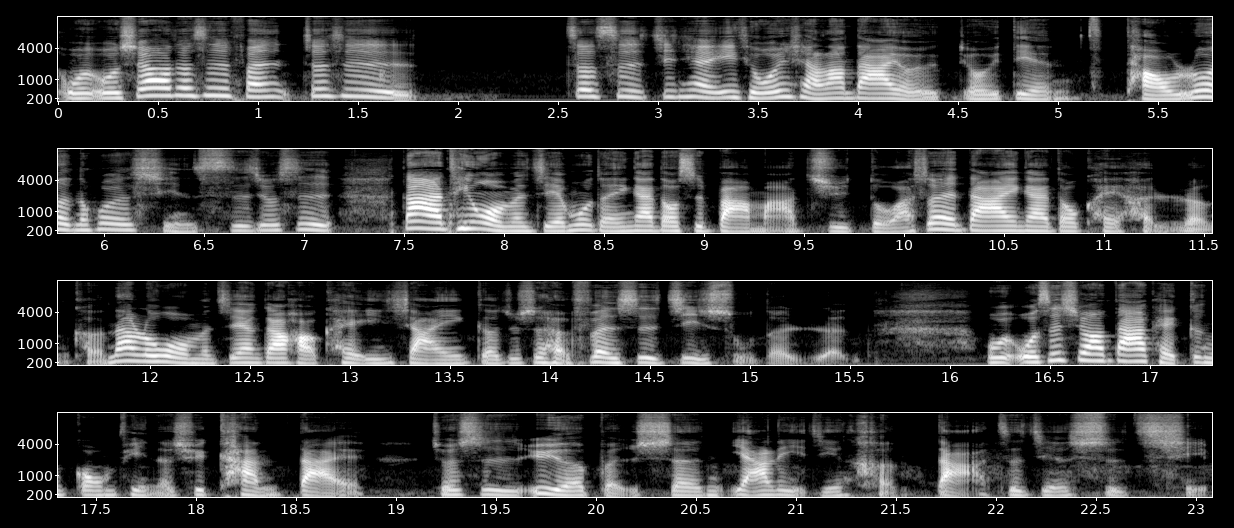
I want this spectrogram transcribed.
我我需要就是分就是。这次今天的议题，我也想让大家有有一点讨论或者醒思，就是当然听我们节目的应该都是爸妈居多啊，所以大家应该都可以很认可。那如果我们今天刚好可以影响一个就是很愤世嫉俗的人，我我是希望大家可以更公平的去看待，就是育儿本身压力已经很大这件事情。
